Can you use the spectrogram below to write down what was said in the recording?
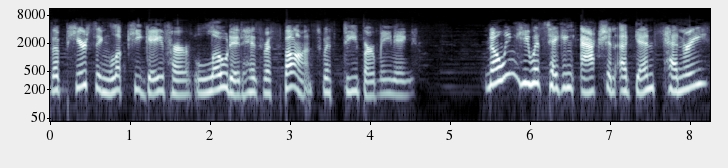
The piercing look he gave her loaded his response with deeper meaning. Knowing he was taking action against Henry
